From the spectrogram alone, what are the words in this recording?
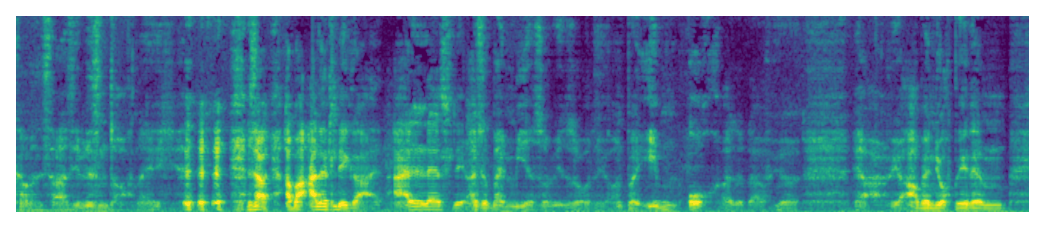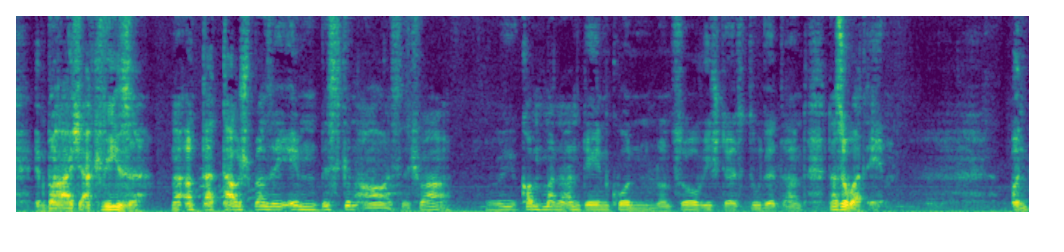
kommen Sie, Sie wissen doch nicht. Aber alles legal, alles legal, also bei mir sowieso nicht. und bei ihm auch. Also dafür, ja, wir arbeiten ja auch beide im, im Bereich Akquise. Na, und da tauscht man sich eben ein bisschen aus, nicht wahr? Wie kommt man an den Kunden und so? Wie stellst du das an? Na, sowas eben. Und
